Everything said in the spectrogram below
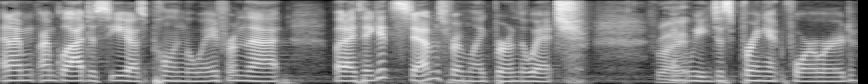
And I'm I'm glad to see us pulling away from that, but I think it stems from like Burn the Witch, Right. and we just bring it forward.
